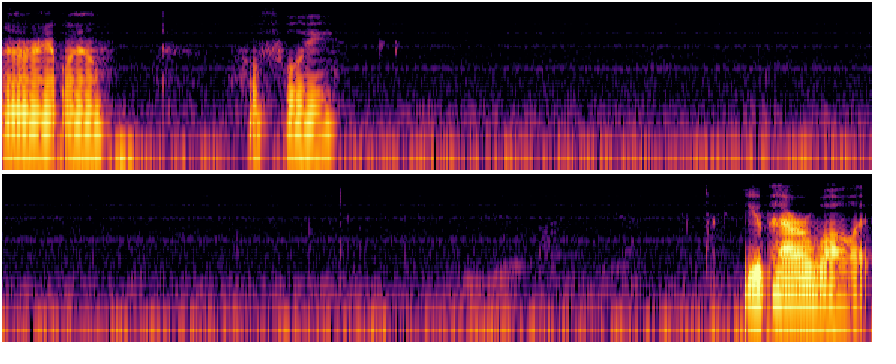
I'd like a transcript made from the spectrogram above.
Alright, well, hopefully... UPower wallet.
